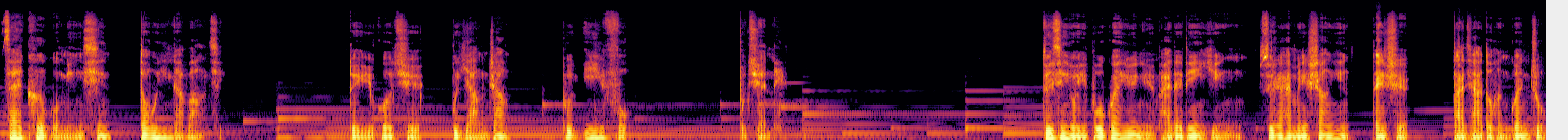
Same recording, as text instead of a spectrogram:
再刻骨铭心，都应该忘记。对于过去，不仰仗，不依附，不眷恋。最近有一部关于女排的电影，虽然还没上映，但是大家都很关注，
